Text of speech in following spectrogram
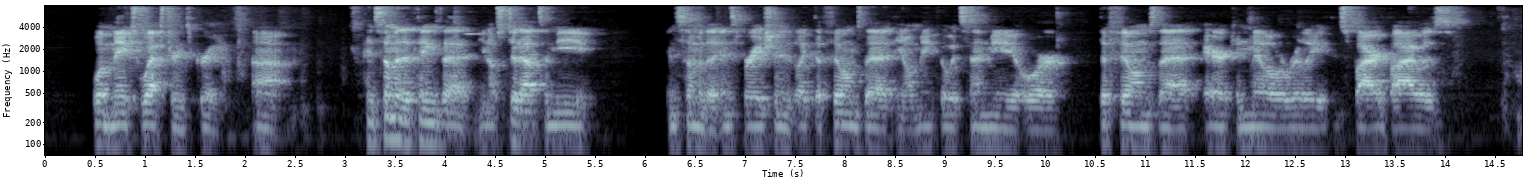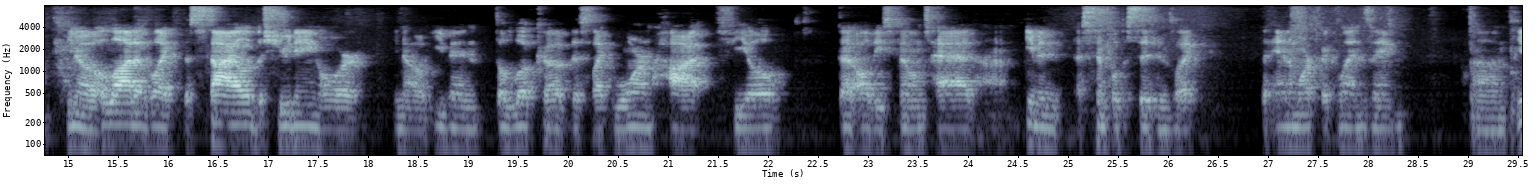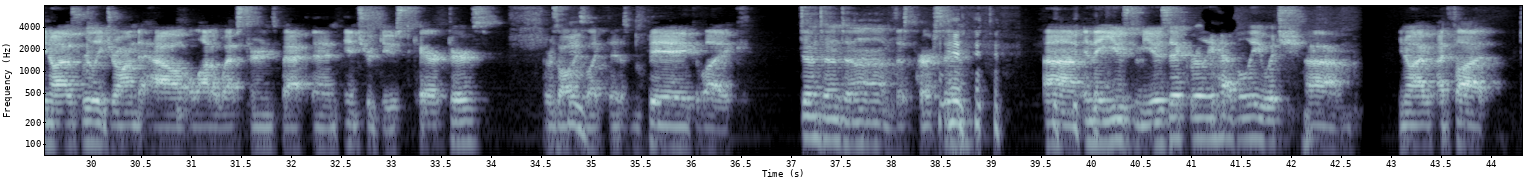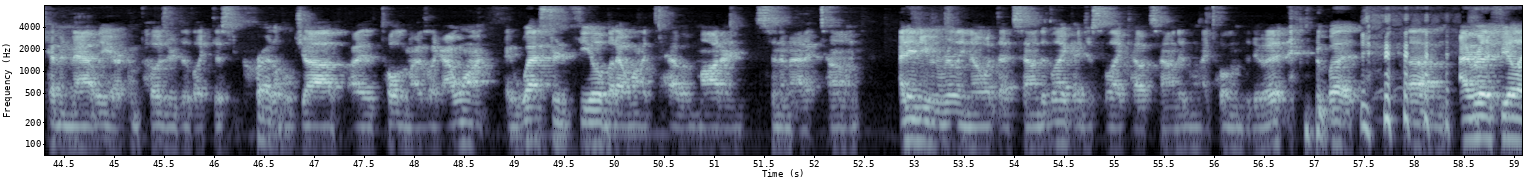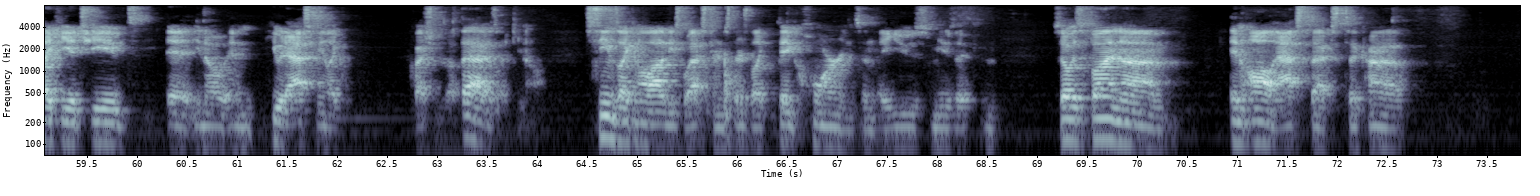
what makes westerns great? Um, and some of the things that you know stood out to me and some of the inspiration like the films that you know Minka would send me or the films that Eric and Mill were really inspired by was you know a lot of like the style of the shooting or you know even the look of this like warm hot feel that all these films had um, even simple decisions like the anamorphic lensing um, you know, I was really drawn to how a lot of westerns back then introduced characters. There was always hmm. like this big, like dun dun dun of this person, um, and they used music really heavily, which um, you know I, I, thought Kevin Matley, our composer, did like this incredible job. I told him I was like, I want a western feel, but I want it to have a modern cinematic tone. I didn't even really know what that sounded like. I just liked how it sounded when I told him to do it. but um, I really feel like he achieved it, you know, and he would ask me like questions about that. I was like, you know, seems like in a lot of these westerns, there's like big horns and they use music. And so it was fun um, in all aspects to kind of,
